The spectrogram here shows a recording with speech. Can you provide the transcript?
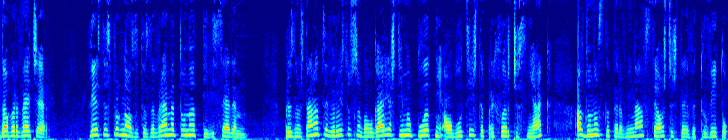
Добър вечер! Вие сте с прогнозата за времето на TV7. През нощта над северо България ще има плътни облаци и ще прехвърча сняг, а в Дунавската равнина все още ще е ветровито.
